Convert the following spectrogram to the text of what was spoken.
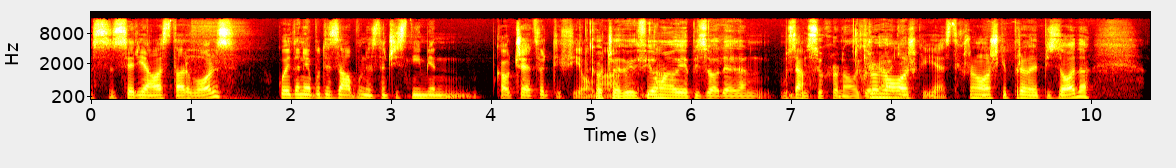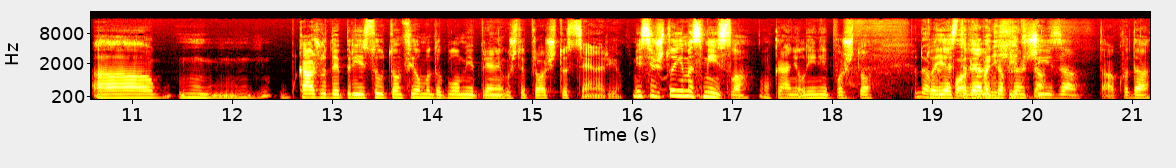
s- serijala Star Wars, koji da ne bude zabune, znači snimljen kao četvrti film. Kao četvrti film, da. ali epizoda jedan u Da. smislu hronologije radnje. Hronološki, jeste. Hronološki prva epizoda. A, m, kažu da je pristao u tom filmu da glumi pre nego što je pročitao scenariju. Mislim što ima smisla u krajnjoj liniji, pošto Pa to dobro, jeste potreban je velika hit, da. franšiza, tako da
